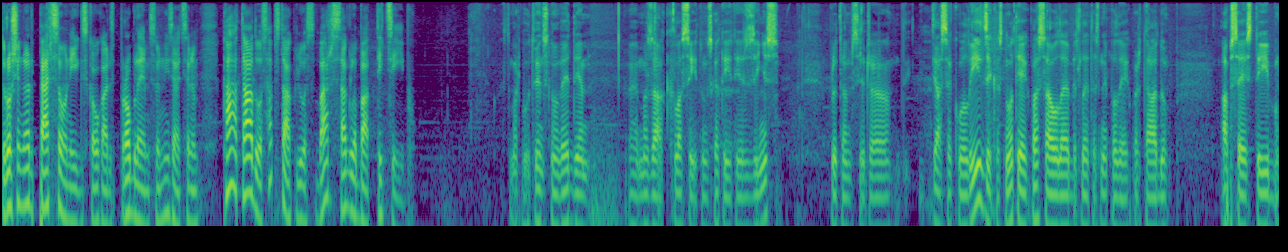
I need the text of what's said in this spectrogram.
droši vien arī personīgas kaut kādas problēmas un izaicinājumi. Kā tādos apstākļos var saglabāt ticību? Varbūt viens no veidiem eh, mazāk lasīt un skatīties ziņas. Protams, ir eh, jāseko līdzi, kas notiek pasaulē, bet lai tas nepaliek par tādu apsēstību,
